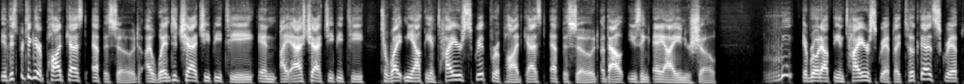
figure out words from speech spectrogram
in this particular podcast episode, I went to ChatGPT and I asked ChatGPT to write me out the entire script for a podcast episode about using AI in your show. It wrote out the entire script. I took that script,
